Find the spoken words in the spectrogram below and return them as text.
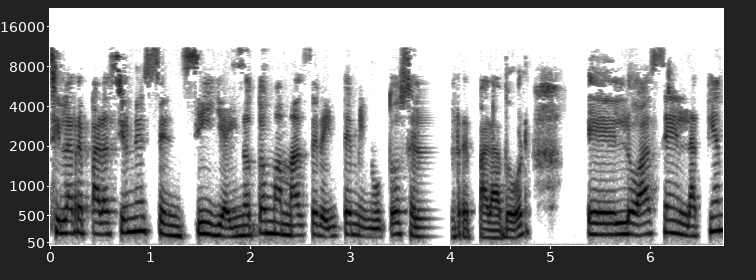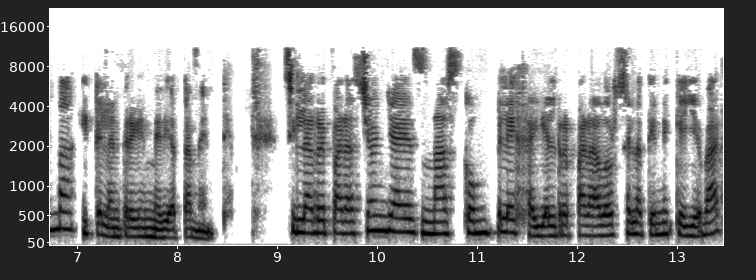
Si la reparación es sencilla y no toma más de 20 minutos, el reparador eh, lo hace en la tienda y te la entrega inmediatamente. Si la reparación ya es más compleja y el reparador se la tiene que llevar,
